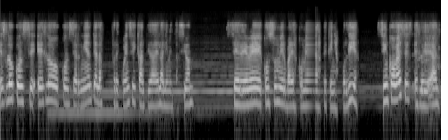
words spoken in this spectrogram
es lo, es lo concerniente a la frecuencia y cantidad de la alimentación. Se debe consumir varias comidas pequeñas por día. Cinco veces es lo ideal,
